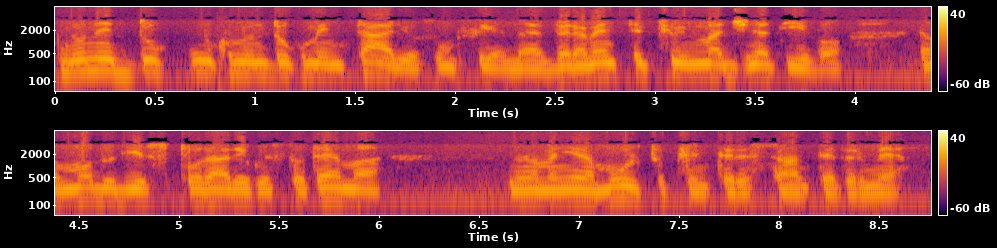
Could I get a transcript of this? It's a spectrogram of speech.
non è doc- come un documentario su un film, è veramente più immaginativo, è un modo di esplorare questo tema in una maniera molto più interessante per me.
